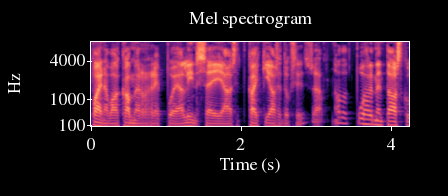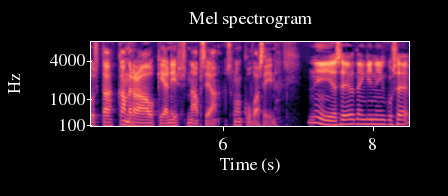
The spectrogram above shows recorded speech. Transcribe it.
painavaa kamerareppua ja linssejä ja sit kaikki asetuksia. Sä otat puhelimen taskusta, kamera auki ja nips naps ja sulla on kuva siinä. Niin, ja se jotenkin niinku se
